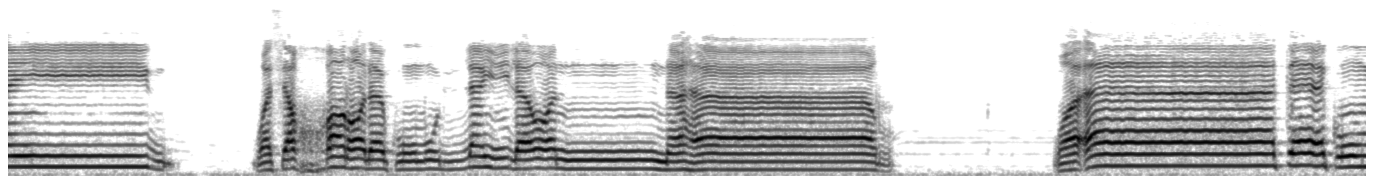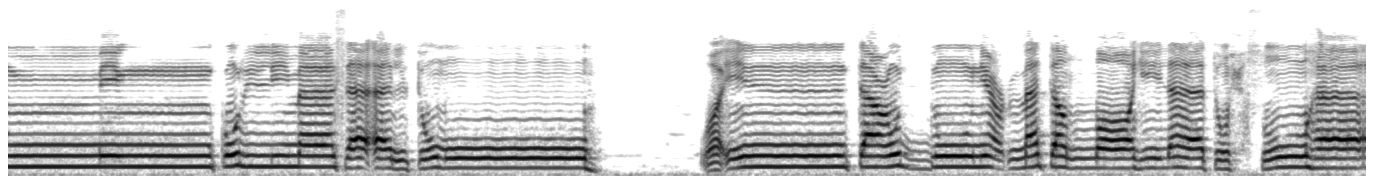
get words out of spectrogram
دائبين وسخر لكم الليل والنهار وآتاكم من كل ما سألتموه وإن تعدوا نعمة الله لا تحصوها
